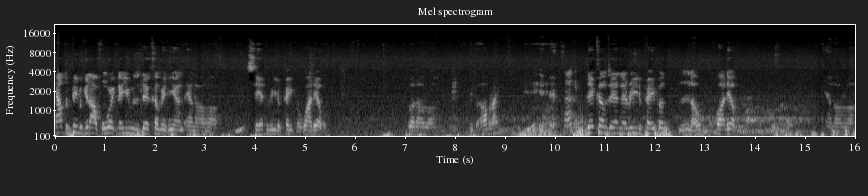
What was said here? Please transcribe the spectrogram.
After people get off from work, they usually they come in here and, and uh, uh, sit and read a paper, whatever. But uh, uh, people, all right. Yeah. Okay. They comes in, they read the paper, you know, whatever. And uh, uh,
